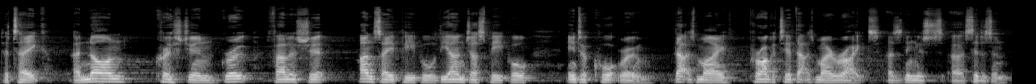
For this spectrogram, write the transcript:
to take a non-Christian group, fellowship, unsaved people, the unjust people into a courtroom. That was my prerogative. That was my right as an English uh, citizen.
